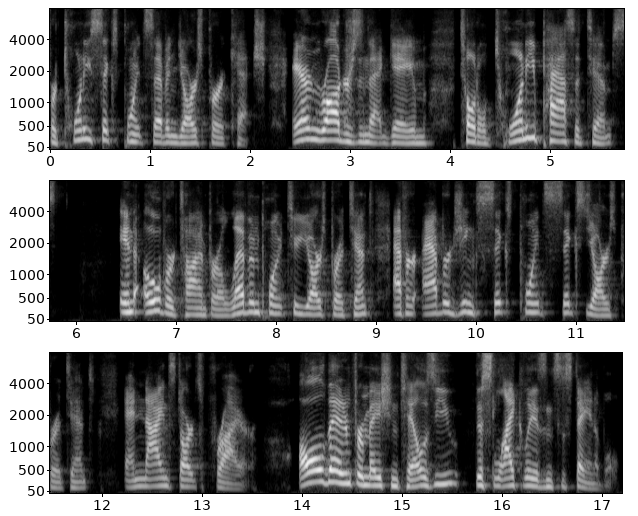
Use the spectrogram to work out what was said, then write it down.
for 26.7 yards per catch. Aaron Rodgers in that game totaled 20 pass attempts in overtime for 11.2 yards per attempt after averaging 6.6 yards per attempt and nine starts prior. All that information tells you this likely isn't sustainable.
